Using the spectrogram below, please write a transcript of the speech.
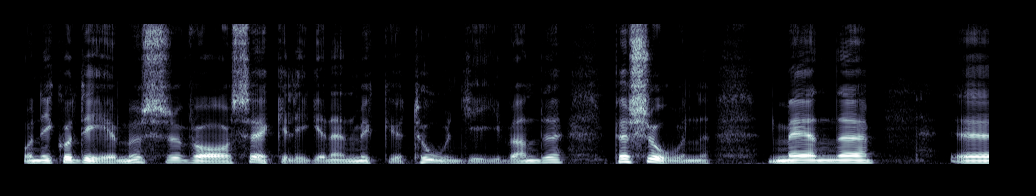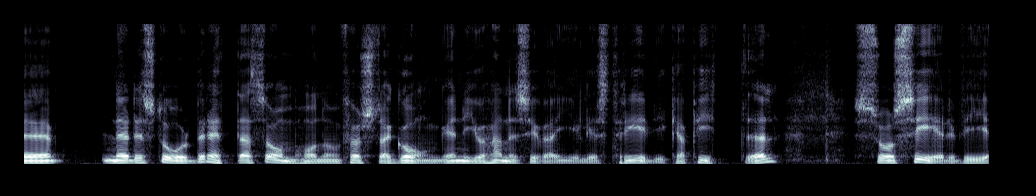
Och Nikodemus var säkerligen en mycket tongivande person, men eh, när det står berättas om honom första gången i Johannesevangeliets tredje kapitel så ser vi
